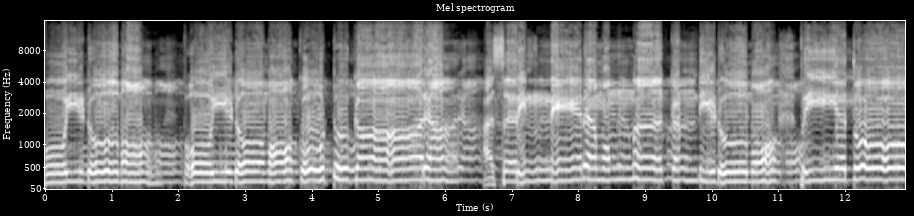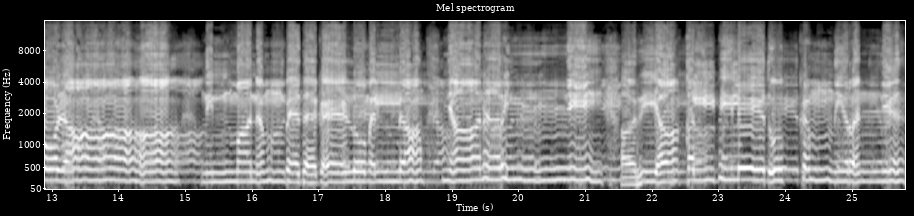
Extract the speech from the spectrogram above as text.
പോയിടുമോ? പോയിടുമോ കൂട്ടുകാര? അസറിൻ നേരമൊന്ന് കണ്ടിടുമോ? പ്രിയ തോഴ നിന്മനം വെതകളുമെല്ലാം ഞാനറിഞ്ഞേ അറിയാ കൽബിലെ ദുഃഖം നിറഞ്ഞ്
